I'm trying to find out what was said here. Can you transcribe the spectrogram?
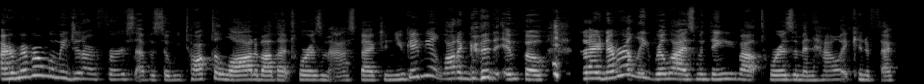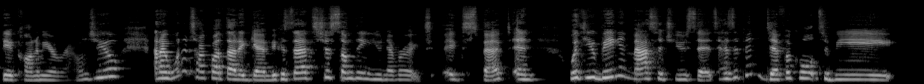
I remember when we did our first episode, we talked a lot about that tourism aspect, and you gave me a lot of good info that I never really realized when thinking about tourism and how it can affect the economy around you. And I want to talk about that again because that's just something you never ex- expect. And with you being in Massachusetts, has it been difficult to be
